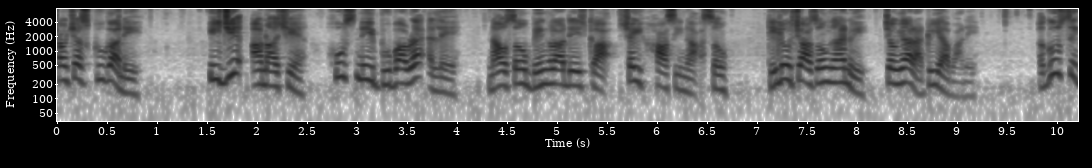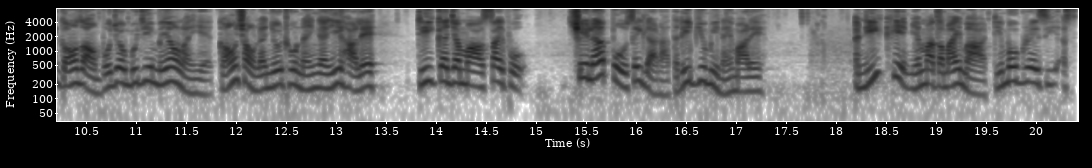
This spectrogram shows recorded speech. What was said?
ရှောင်းချက်စကူကနေအီဂျစ်အာနာရှင်ဟူစနီဘူဘာရက်အလဲနောက်ဆုံးဘင်္ဂလားဒေ့ရှ်ကရှိတ်ဟာစီနာအဆုံးဒီလိုကြာဆုံးကန်းတွေကြုံရတာတွေ့ရပါတယ်အခုစစ်ကောင်းဆောင်ဗိုလ်ချုပ်မူကြီးမင်းအောင်လှိုင်ရဲ့ခေါင်းဆောင်လက်ညှိုးထိုးနိုင်ငံရေးဟာလည်းဒီကံကြမ္မာစိုက်ဖို့ခြေလန်းပိုစိတ်လာတာတတိပြုမိနိုင်ပါတယ်အနီးခေတ်မြန်မာသမိုင်းမှာဒီမိုကရေစီအစ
